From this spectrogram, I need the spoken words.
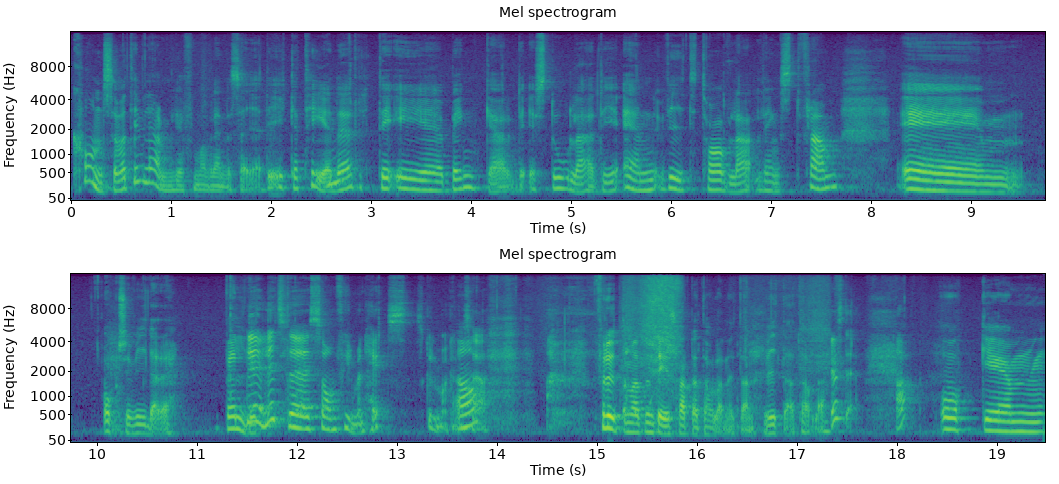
konservativ lärmiljö får man väl ändå säga. Det är kateder, det är bänkar, det är stolar, det är en vit tavla längst fram eh, och så vidare. Väldigt, Det är lite som filmen Hets, skulle man kunna Ja. säga. Förutom att det inte är svarta tavlan utan vita tavlan. Just det. Ja. Och ehm,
